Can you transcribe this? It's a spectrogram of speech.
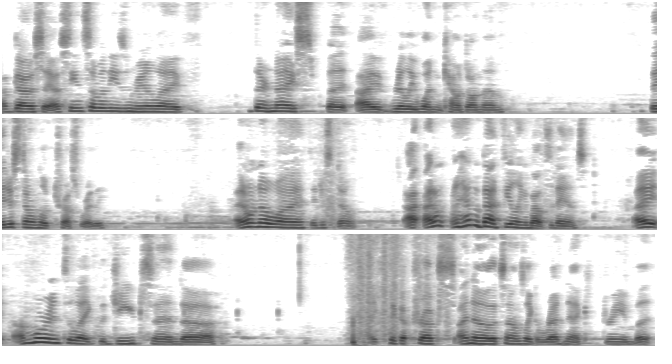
I've got to say, I've seen some of these in real life. They're nice, but I really wouldn't count on them. They just don't look trustworthy. I don't know why, they just don't. I, I don't I have a bad feeling about sedans. I I'm more into like the Jeeps and uh like pickup trucks. I know that sounds like a redneck dream, but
